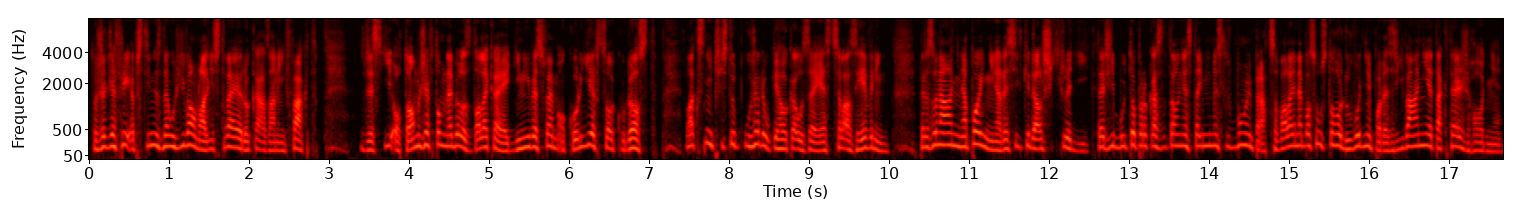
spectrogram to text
To, že Jeffrey Epstein zneužíval mladistvé, je dokázaný fakt. Zvěstí o tom, že v tom nebyl zdaleka jediný ve svém okolí je v celku dost. Laxní přístup úřadu k jeho kauze je zcela zjevný. Personální napojení na desítky dalších lidí, kteří buď to prokazatelně s tajnými službami pracovali, nebo jsou z toho důvodně podezříváni, je taktéž hodně.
